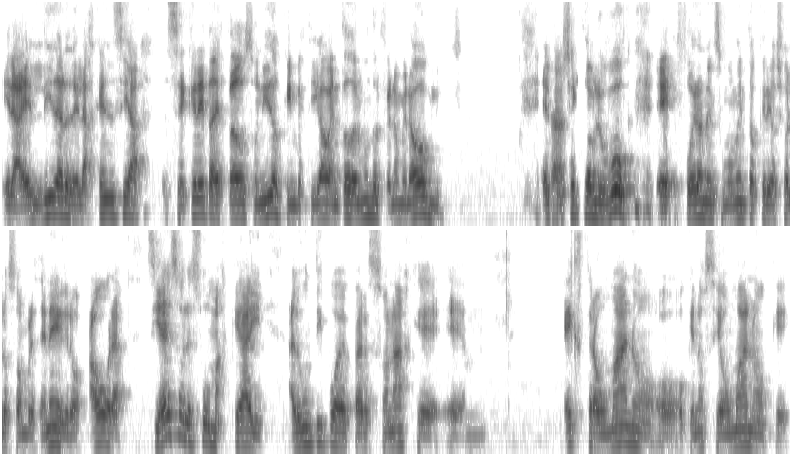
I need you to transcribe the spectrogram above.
era el líder de la agencia secreta de Estados Unidos que investigaba en todo el mundo el fenómeno OVNI el proyecto Blue Book, eh, fueron en su momento, creo yo, los hombres de negro. Ahora, si a eso le sumas que hay algún tipo de personaje em, extrahumano o, que no sea humano que,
